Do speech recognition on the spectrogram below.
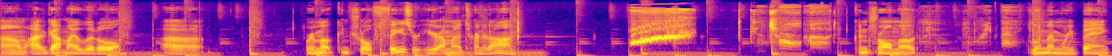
Um, I've got my little uh, remote control phaser here. I'm going to turn it on. Control mode. Control mode. Blue memory bank. Blue Memory Bank.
